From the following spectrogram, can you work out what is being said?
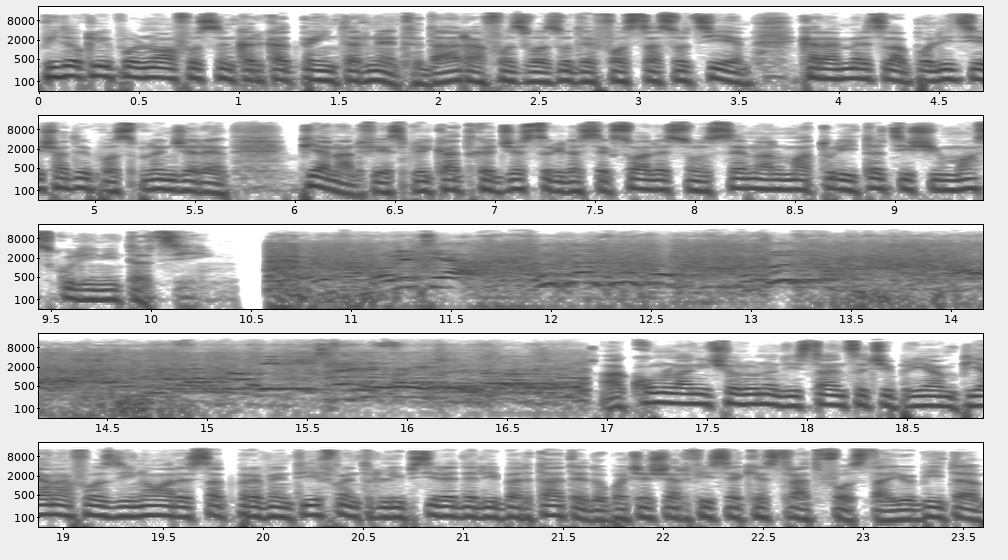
Videoclipul nu a fost încărcat pe internet, dar a fost văzut de fosta soție, care a mers la poliție și a depus plângere. Pian ar fi explicat că gesturile sexuale sunt semn al maturității și masculinității comunității. Poliția! Acum, la nicio lună distanță, Ciprian Pian a fost din nou arestat preventiv pentru lipsire de libertate după ce și-ar fi sequestrat fosta iubită.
